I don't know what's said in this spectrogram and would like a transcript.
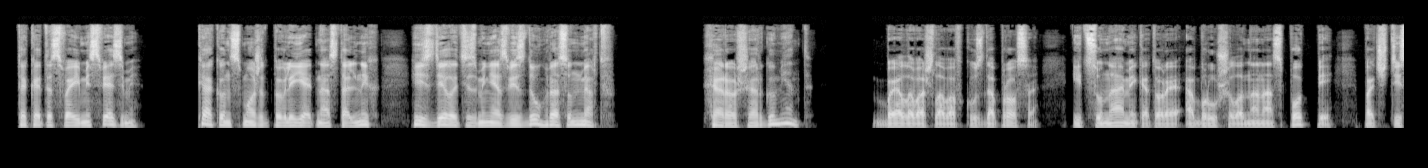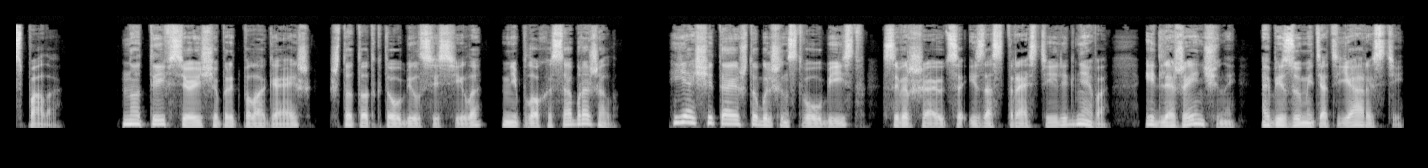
так это своими связями. Как он сможет повлиять на остальных и сделать из меня звезду, раз он мертв? Хороший аргумент. Белла вошла во вкус допроса, и цунами, которое обрушило на нас Поппи, почти спала. Но ты все еще предполагаешь, что тот, кто убил Сесила, неплохо соображал. Я считаю, что большинство убийств совершаются из-за страсти или гнева, и для женщины обезуметь от ярости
